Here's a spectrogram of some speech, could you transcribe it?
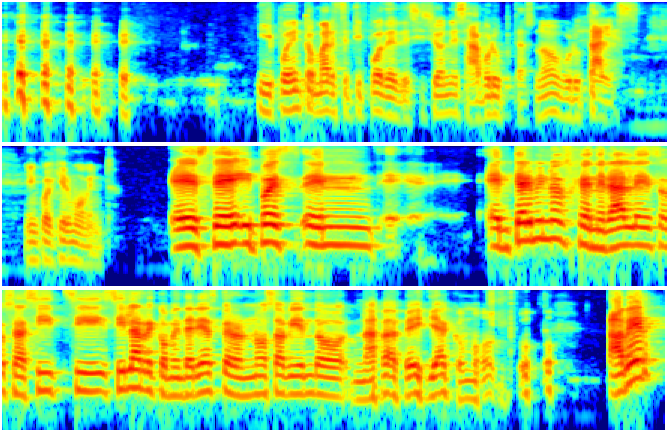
y pueden tomar este tipo de decisiones abruptas, ¿no? Brutales en cualquier momento. Este, y pues en, eh, en términos generales, o sea, sí, sí, sí la recomendarías, pero no sabiendo nada de ella como tú. A ver,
